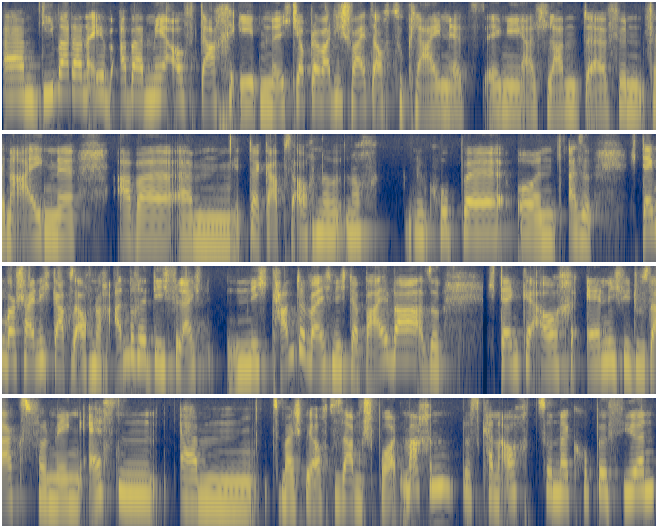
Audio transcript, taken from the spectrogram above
Ähm, die war dann eben aber mehr auf Dachebene. Ich glaube, da war die Schweiz auch zu klein jetzt irgendwie als Land äh, für, für eine eigene. Aber ähm, da gab es auch ne, noch eine Gruppe und also ich denke, wahrscheinlich gab es auch noch andere, die ich vielleicht nicht kannte, weil ich nicht dabei war. Also ich denke auch ähnlich wie du sagst, von wegen Essen, ähm, zum Beispiel auch zusammen Sport machen, das kann auch zu einer Gruppe führen.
